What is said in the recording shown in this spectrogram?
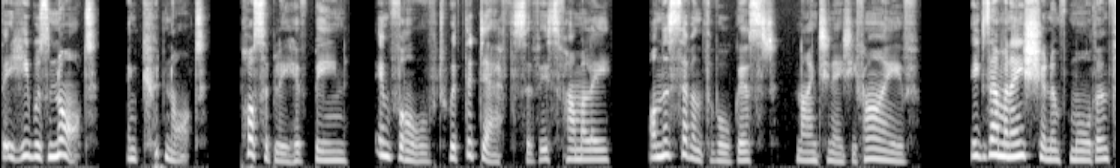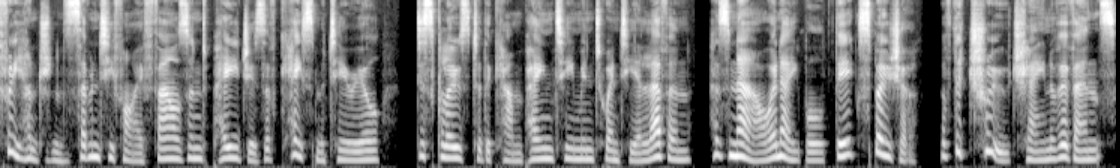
that he was not and could not possibly have been involved with the deaths of his family on the 7th of August 1985. Examination of more than 375,000 pages of case material disclosed to the campaign team in 2011 has now enabled the exposure of the true chain of events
